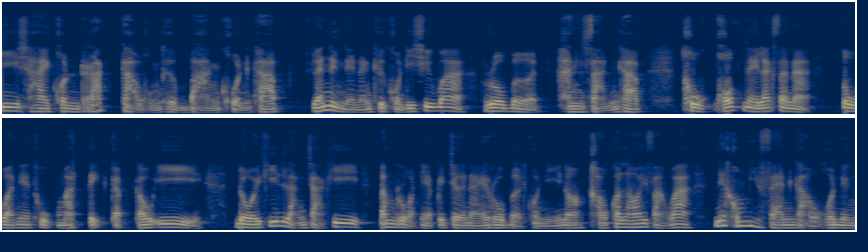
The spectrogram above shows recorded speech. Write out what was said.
มีชายคนรักเก่าของเธอบางคนครับ และหนึ่งในนั้นคือคนที่ชื่อว่าโรเบิร์ตฮันสันครับ ถูกพบในลักษณะตัวเนี่ยถูกมัดติดกับเก้าอี้ โดยที่หลังจากที่ตำรวจเนี่ยไปเจอนายโรเบิร์ตคนนี้เนาะเขาก็เล่าให้ฟังว่าเนี่ยเขามีแฟนเก่าคนหนึ่ง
